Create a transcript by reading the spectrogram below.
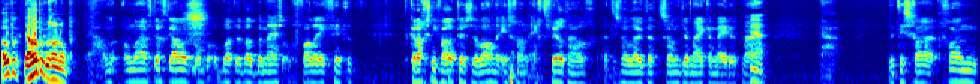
hoop ik, daar hoop ik gewoon op. Ja, om, om nog even terug te komen op, op wat, wat bij mij is opgevallen. Ik vind het, het krachtsniveau tussen de landen is gewoon echt veel te hoog. Het is wel leuk dat zo'n Jamaica meedoet, maar ja, Ja. dit is gewoon, gewoon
